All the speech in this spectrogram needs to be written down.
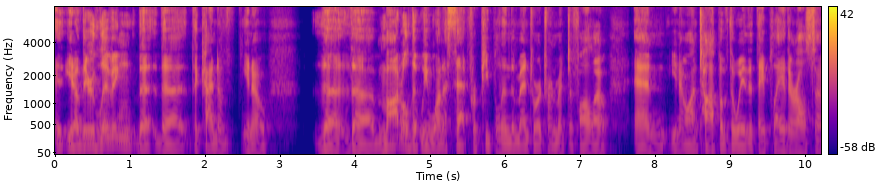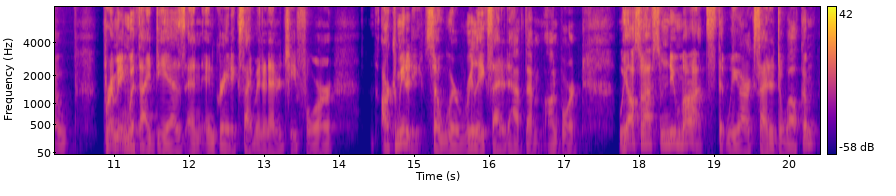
you know they're living the the the kind of you know the the model that we want to set for people in the mentor tournament to follow. And you know, on top of the way that they play, they're also brimming with ideas and and great excitement and energy for our community. So we're really excited to have them on board. We also have some new mods that we are excited to welcome.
